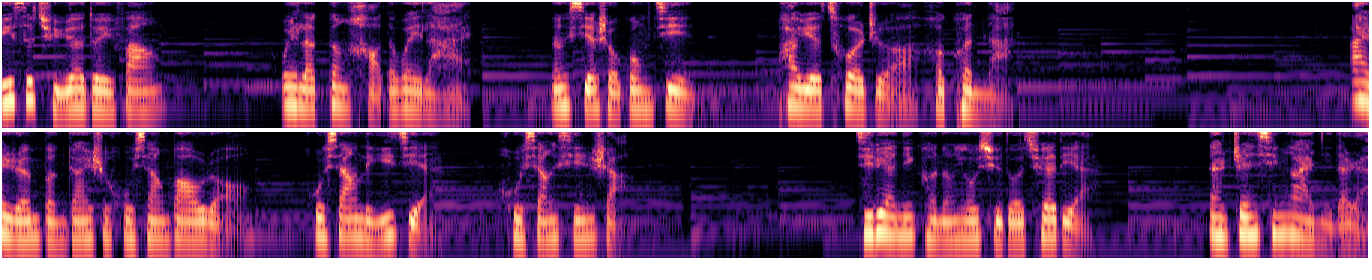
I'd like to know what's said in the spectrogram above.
彼此取悦对方，为了更好的未来，能携手共进，跨越挫折和困难。爱人本该是互相包容、互相理解、互相欣赏。即便你可能有许多缺点，但真心爱你的人，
